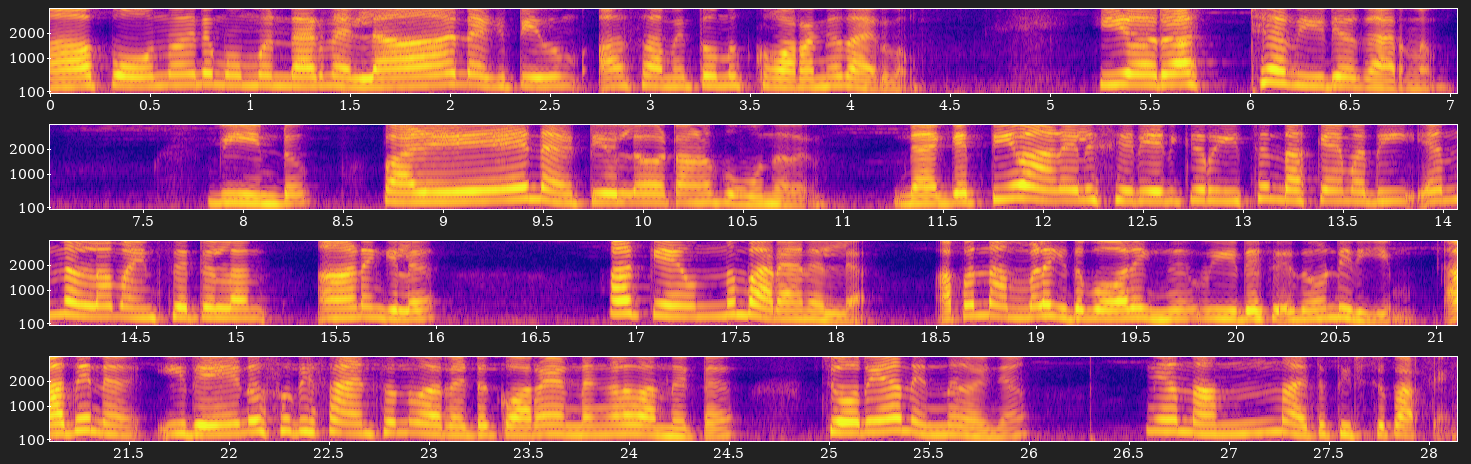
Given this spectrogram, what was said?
ആ പോകുന്നതിന് മുമ്പ് ഉണ്ടായിരുന്ന എല്ലാ നെഗറ്റീവും ആ സമയത്തൊന്ന് കുറഞ്ഞതായിരുന്നു. ഈ ഒരൊറ്റ വീഡിയോ കാരണം വീണ്ടും പഴയ നെഗറ്റീവിലോട്ടാണ് പോകുന്നത്. നെഗറ്റീവ് ആണെങ്കിലും ശരി എനിക്ക് റീച്ച് ഉണ്ടാക്കിയാൽ മതി എന്നുള്ള മൈൻഡ് സെറ്റുള്ള ആണെങ്കിൽ ഓക്കെ ഒന്നും പറയാനല്ല. അപ്പം നമ്മൾ ഇതുപോലെ ഇങ്ങ് വീഡിയോ ചെയ്തുകൊണ്ടിരിക്കും അതിന് ഈ രേണുസുതി ഫാൻസ് എന്ന് പറഞ്ഞിട്ട് കുറേ എണ്ണങ്ങൾ വന്നിട്ട് ചൊറിയാൻ നിന്ന് കഴിഞ്ഞാൽ ഞാൻ നന്നായിട്ട് തിരിച്ചു പറയാം.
